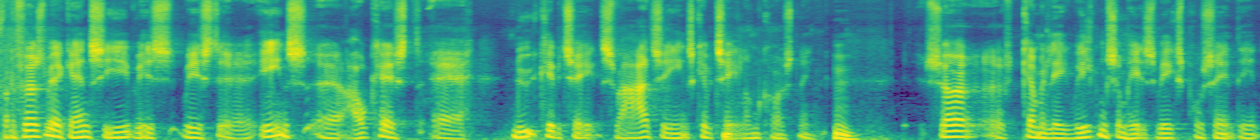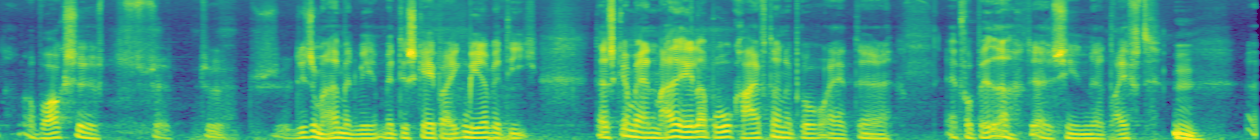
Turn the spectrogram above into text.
For det første vil jeg gerne sige, hvis, hvis øh, ens øh, afkast af ny kapital svarer til ens kapitalomkostning, mm. så uh, kan man lægge hvilken som helst vækstprocent ind og vokse lige så meget man vil, men det skaber ikke mere værdi. Der skal man meget hellere bruge kræfterne på at, at forbedre sin drift. Mm. Uh,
